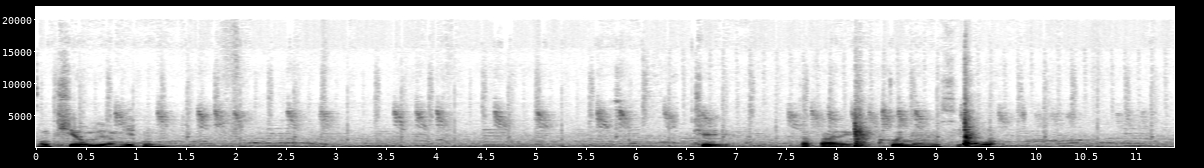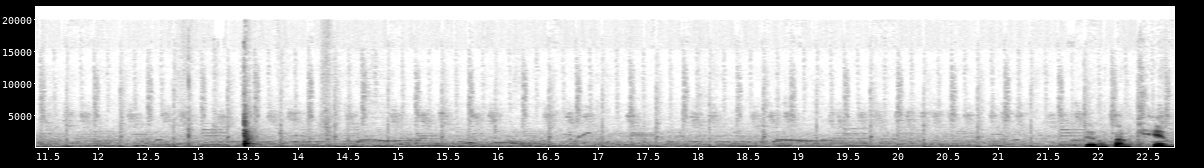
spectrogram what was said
ตรงเขียวเหลืองนิดนึงโอเค ต่อไปกล้วยไม้สีม่วง เติมความเข้ม โ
